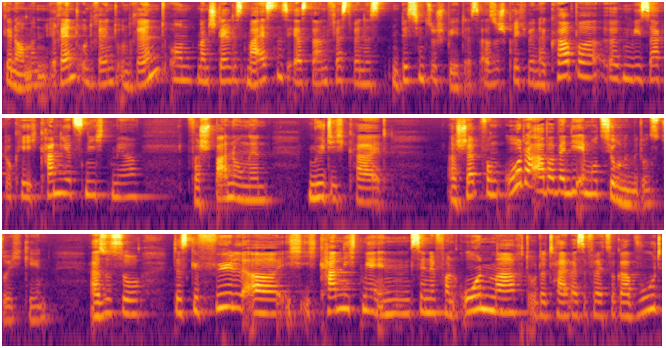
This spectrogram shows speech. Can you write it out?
Genau, man rennt und rennt und rennt und man stellt es meistens erst dann fest, wenn es ein bisschen zu spät ist. Also sprich, wenn der Körper irgendwie sagt, okay, ich kann jetzt nicht mehr, Verspannungen, Müdigkeit, Erschöpfung oder aber wenn die Emotionen mit uns durchgehen. Also so das Gefühl, äh, ich, ich kann nicht mehr im Sinne von Ohnmacht oder teilweise vielleicht sogar Wut,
